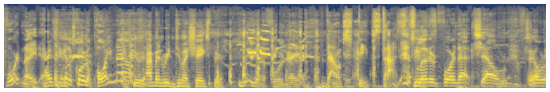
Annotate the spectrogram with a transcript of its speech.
Fortnite. How's he going to quote a poem now? Dude, I've been reading too much Shakespeare. Fortnite, thou speak stop. Leonard Fournette shall shall.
